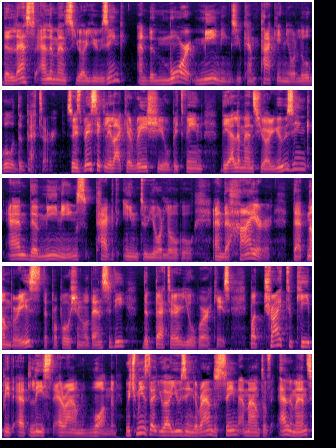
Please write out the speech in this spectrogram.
the less elements you are using and the more meanings you can pack in your logo, the better. So it's basically like a ratio between the elements you are using and the meanings packed into your logo. And the higher that number is, the proportional density, the better your work is. But try to keep it at least around one, which means that you are using around the same amount of elements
